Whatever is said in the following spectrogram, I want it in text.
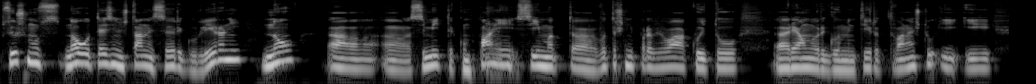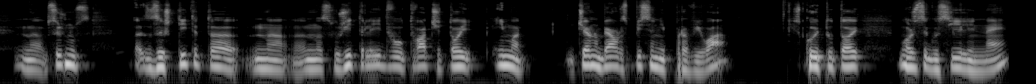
всъщност много от тези неща не са регулирани, но а, а, самите компании си имат а, вътрешни правила, които а, реално регламентират това нещо и, и а, всъщност защитата на, на служителя идва от това, че той има черно-бяло разписани правила, с които той може да се гласи или не,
